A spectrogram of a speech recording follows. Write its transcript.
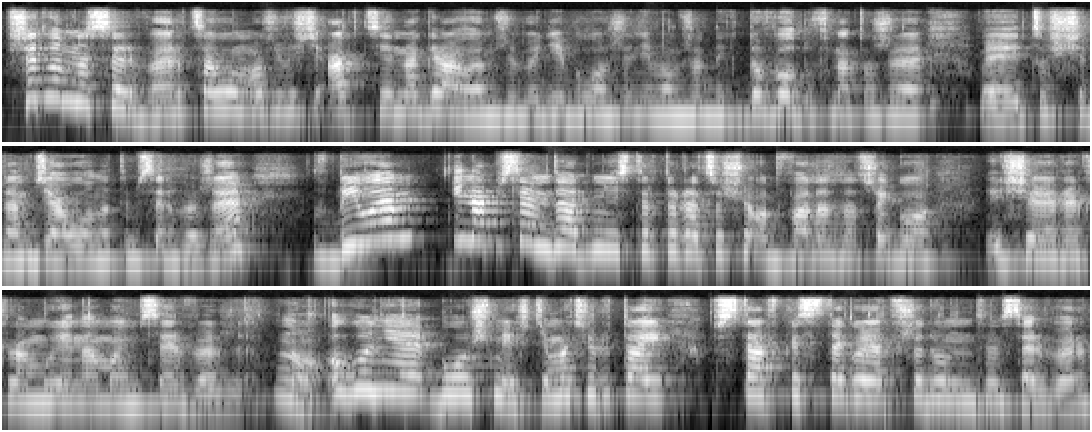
Wszedłem na serwer, całą oczywiście akcję nagrałem, żeby nie było, że nie mam żadnych dowodów na to, że e, coś się tam działo na tym serwerze. Wbiłem i napisałem do administratora, co się odwala, dlaczego się reklamuje na moim serwerze. No, ogólnie było śmiesznie. Macie tutaj wstawkę z tego, jak wszedłem na ten serwer.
